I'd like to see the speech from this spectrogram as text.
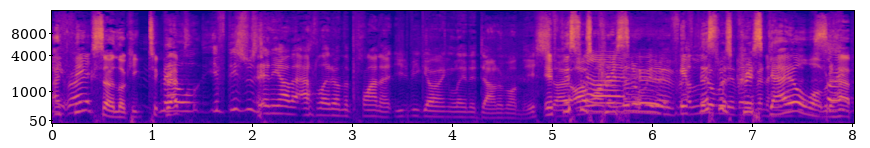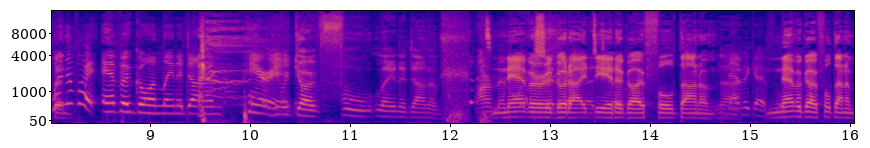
I right? think so. Look, he, to grab, Mel, if this was any other athlete on the planet, you'd be going Lena Dunham on this. If So this was want a Chris- of- if this was Chris Gayle, handedness. what would Sorry, happen? when have I ever gone Lena Dunham, period? You would go full Lena Dunham. I remember Never a good idea to go full Dunham. Never go full Never go full Dunham.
